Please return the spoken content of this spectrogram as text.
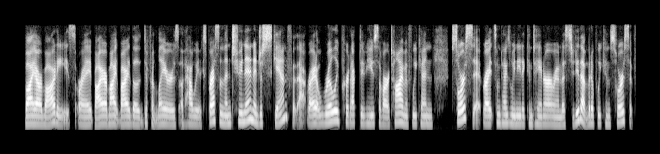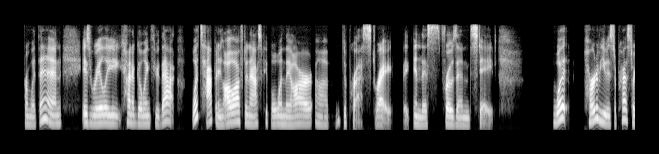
by our bodies, right? By our mind, by the different layers of how we express, and then tune in and just scan for that, right? A really productive use of our time if we can source it, right? Sometimes we need a container around us to do that, but if we can source it from within, is really kind of going through that. What's happening? I'll often ask people when they are um, depressed, right, in this frozen state. What part of you is depressed, or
